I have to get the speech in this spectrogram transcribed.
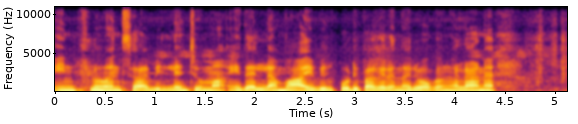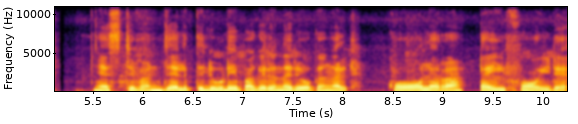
ഇൻഫ്ലുവൻസ, വില്ലൻ ചുമ ഇതെല്ലാം വായുവിൽ കൂടി പകരുന്ന രോഗങ്ങളാണ്. നെക്സ്റ്റ് വൺ ജലത്തിലൂടെ പകരുന്ന രോഗങ്ങൾ കോളറ, ടൈഫോയിഡ്,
